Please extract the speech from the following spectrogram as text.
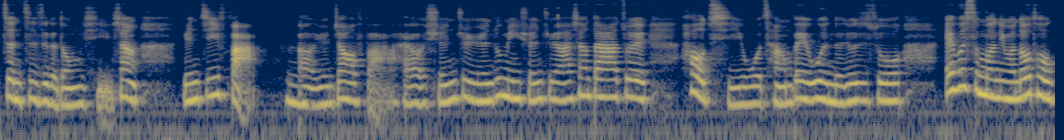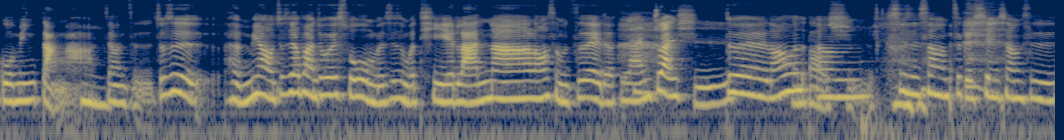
政治这个东西，像原基法。呃，原教法还有选举、原住民选举啊，像大家最好奇，我常被问的就是说，哎、为什么你们都投国民党啊？这样子就是很妙，就是要不然就会说我们是什么铁蓝呐，然后什么之类的。蓝钻石，对，然后嗯，事实上这个现象是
